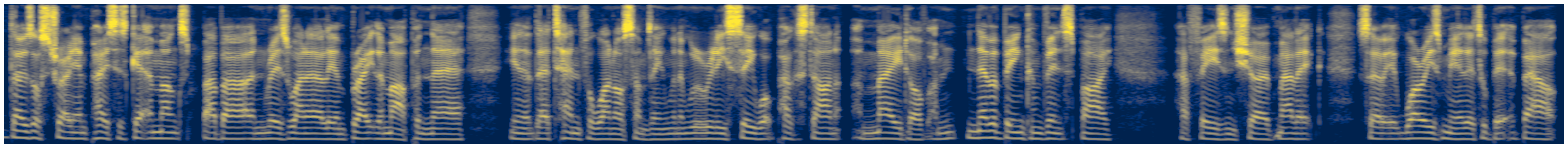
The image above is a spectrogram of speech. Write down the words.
those Australian pacers get amongst Babar and Rizwan early and break them up, and they're you know they're ten for one or something. When we'll really see what Pakistan are made of. I'm never been convinced by Hafiz and Shoaib Malik, so it worries me a little bit about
